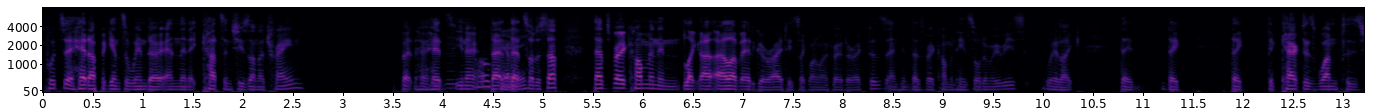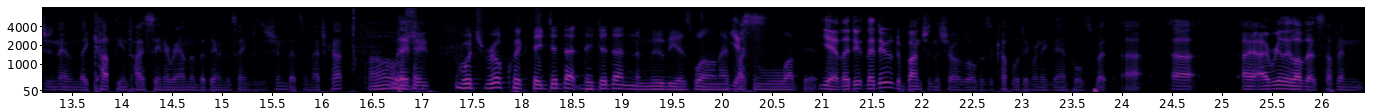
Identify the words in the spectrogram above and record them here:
puts her head up against a window and then it cuts and she's on a train, but her head's you know that Okay. that sort of stuff. That's very common in like I, I love Edgar Wright. He's like one of my favorite directors, and that's very common in his sort of movies where like they they they the character's one position and they cut the entire scene around them, but they're in the same position. That's a match cut. Oh, They okay. do Which, real quick, they did that. They did that in the movie as well, and I Yes. fucking loved it. Yeah, they do. They do it a bunch in the show as well. There's a couple of different examples, but uh, uh, I, I really love that stuff, and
